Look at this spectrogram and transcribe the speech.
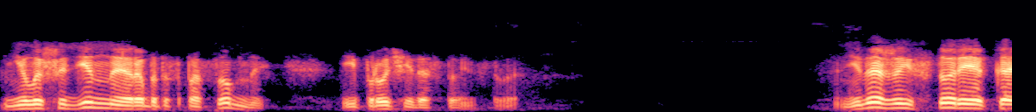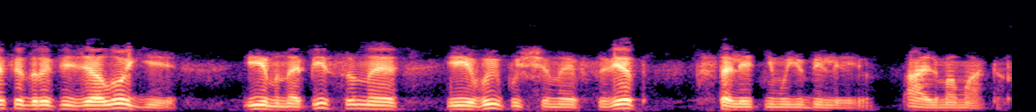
Ни лошадиная работоспособность и прочие достоинства. Ни даже история кафедры физиологии, им написанная и выпущенная в свет к столетнему юбилею, Альма-Матер.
